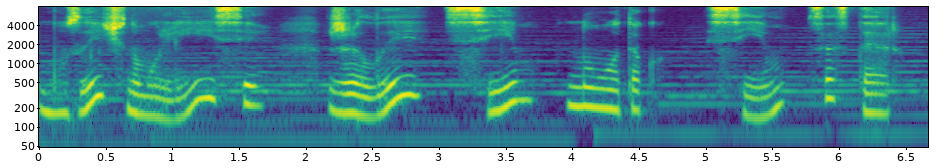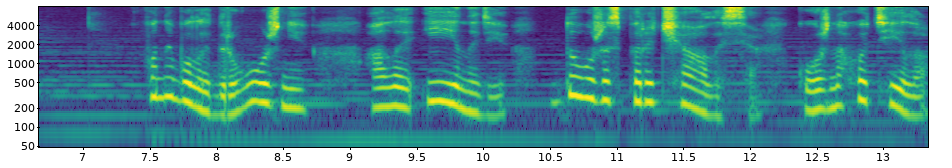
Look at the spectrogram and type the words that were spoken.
У музичному лісі жили сім ноток, сім сестер. Вони були дружні, але іноді дуже сперечалися. Кожна хотіла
